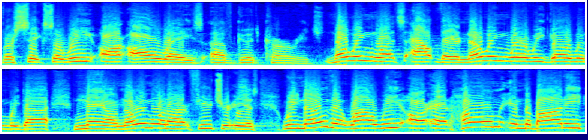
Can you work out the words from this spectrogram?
Verse 6 So we are always of good courage, knowing what's out there, knowing where we go when we die now, knowing what our future is. We know that while we are at home in the body,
